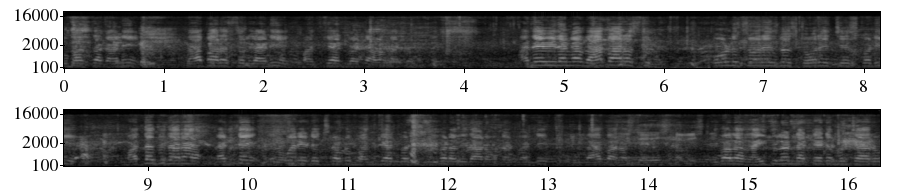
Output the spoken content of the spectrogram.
గుమాస్తా కానీ వ్యాపారస్తులు కానీ బతికేటువంటి అవకాశం ఉంటుంది. అదేవిధంగా వ్యాపారస్తులు కోల్డ్ స్టోరేజ్లో స్టోరేజ్ చేసుకొని మద్దతు ధర కంటే ఎక్కువ రేట్ వచ్చినప్పుడు బతికేటువంటి జీవన విధానం ఉన్నటువంటి వ్యాపారస్తులు. ఇవాళ రైతులను నట్టేట ముంచారు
